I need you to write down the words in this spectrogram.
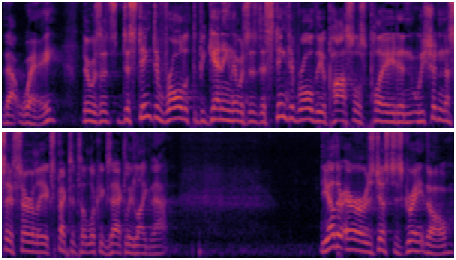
that way. There was a distinctive role at the beginning, there was a distinctive role the apostles played, and we shouldn't necessarily expect it to look exactly like that. The other error is just as great, though,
